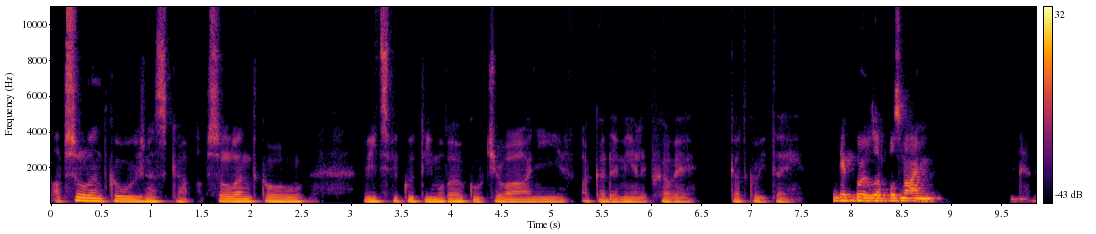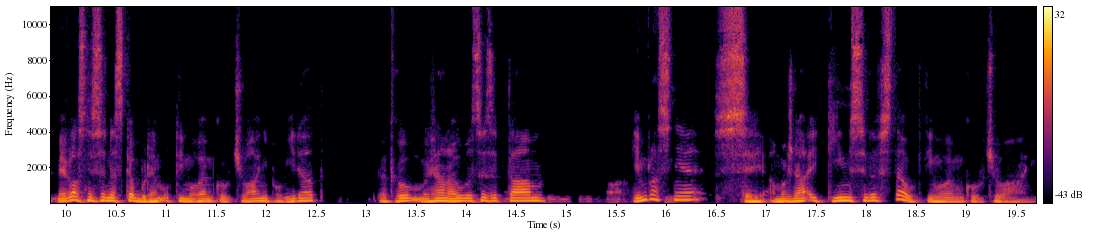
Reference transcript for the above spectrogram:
absolventkou už dneska, absolventkou výcviku týmového koučování v Akademii Lipchavy. Katko, vítej. Děkuji za pozvání. My vlastně se dneska budeme o týmovém koučování povídat. Katko, možná na úvod se zeptám, kým vlastně jsi a možná i kým jsi ve vztahu k týmovému koučování?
